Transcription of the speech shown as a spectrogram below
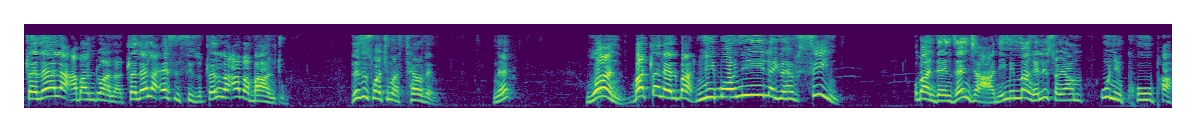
xelela abantwana, xelela esi sizwe, xelela aba bantu. This is what you must tell them. Ne? One, baxelele uba nibonile, you have seen. Uba ndenze njani? Imimangeliso yam unikhupha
